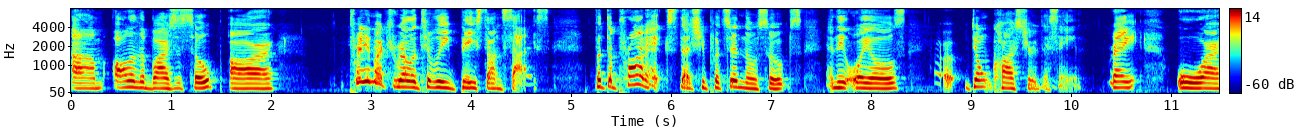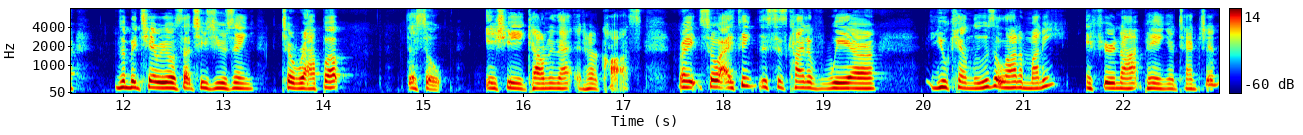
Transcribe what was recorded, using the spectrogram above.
um, all of the bars of soap are pretty much relatively based on size. But the products that she puts in those soaps and the oils are, don't cost her the same, right? Or the materials that she's using to wrap up the soap. Is she counting that in her cost, right? So I think this is kind of where you can lose a lot of money if you're not paying attention.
